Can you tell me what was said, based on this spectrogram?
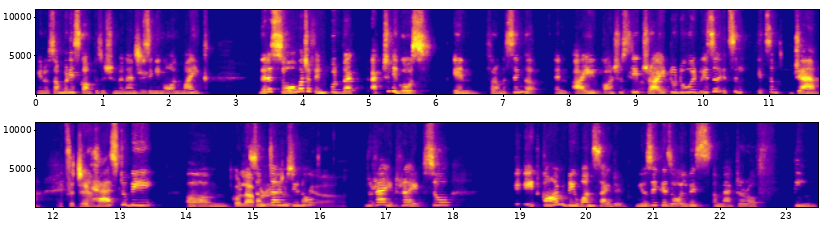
you know somebody's composition when i'm Gee. singing on mic there is so much of input that actually goes in from a singer and i consciously yeah. try to do it. It's a it's a it's a jam. It's a jam. it has to be um sometimes you know yeah. right right. So it can't be one-sided. Music is always a matter of team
